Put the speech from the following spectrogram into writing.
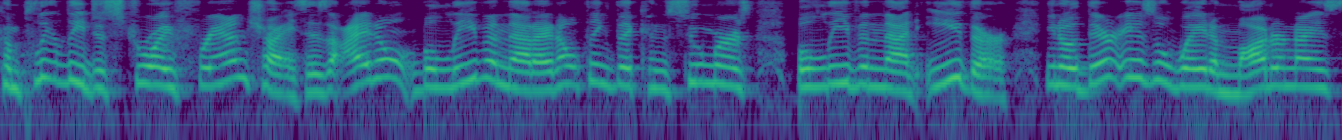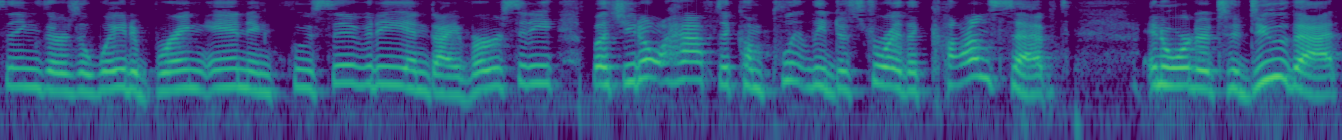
completely destroy franchises? I don't believe in that. I don't think that consumers believe in that either. You know, there is a way to modernize things, there's a way to bring in inclusivity and diversity, but you don't have to completely destroy the concept in order to do that.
